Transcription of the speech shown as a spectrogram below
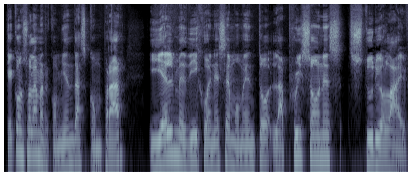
¿qué consola me recomiendas comprar? Y él me dijo en ese momento la PreSonus Studio Live,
